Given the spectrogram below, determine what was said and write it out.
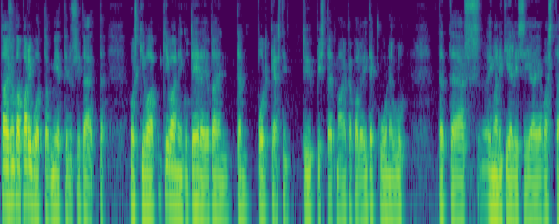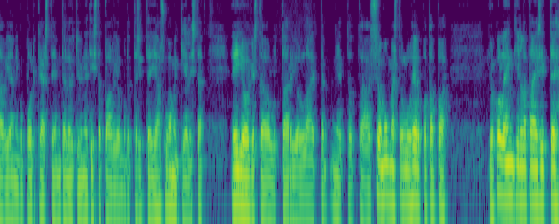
tai sanotaan pari vuotta miettinyt sitä, että olisi kiva, kiva niin kuin tehdä jotain tämän podcastin tyyppistä, että mä oon aika paljon itse kuunnellut tätä englanninkielisiä ja vastaavia niin kuin podcasteja, mitä löytyy netistä paljon, mutta että sitten ihan suomenkielistä ei oikeastaan ollut tarjolla. Että, et, tota, se on mun mielestä ollut helppo tapa joko lenkillä tai sitten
